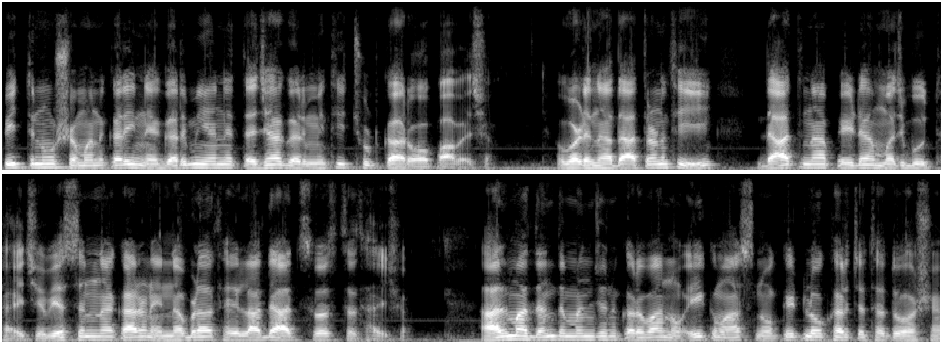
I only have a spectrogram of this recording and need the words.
પિત્તનું શમન કરીને ગરમી અને તેજા ગરમીથી છુટકારો અપાવે છે. વડના દાંતણથી દાંતના પેઢા મજબૂત થાય છે. વ્યસનના કારણે નબળા થયેલા દાંત સ્વસ્થ થાય છે. હાલમાં દંતમંજન કરવાનો એક માસનો કેટલો ખર્ચ થતો હશે?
